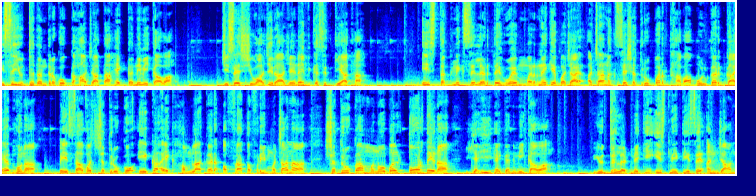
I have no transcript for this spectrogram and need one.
इसी युद्ध तंत्र को कहा जाता है गनिमिकावा जिसे शिवाजी राजे ने विकसित किया था। इस तकनीक से लड़ते हुए मरने के बजाय अचानक से शत्रु पर धावा बोलकर गायब होना बेसावत शत्रु को एकाएक हमला कर अफरा तफरी मचाना, शत्रु का मनोबल तोड़ देना, यही है गनमी कावा। युद्ध लड़ने की इस नीति से अनजान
